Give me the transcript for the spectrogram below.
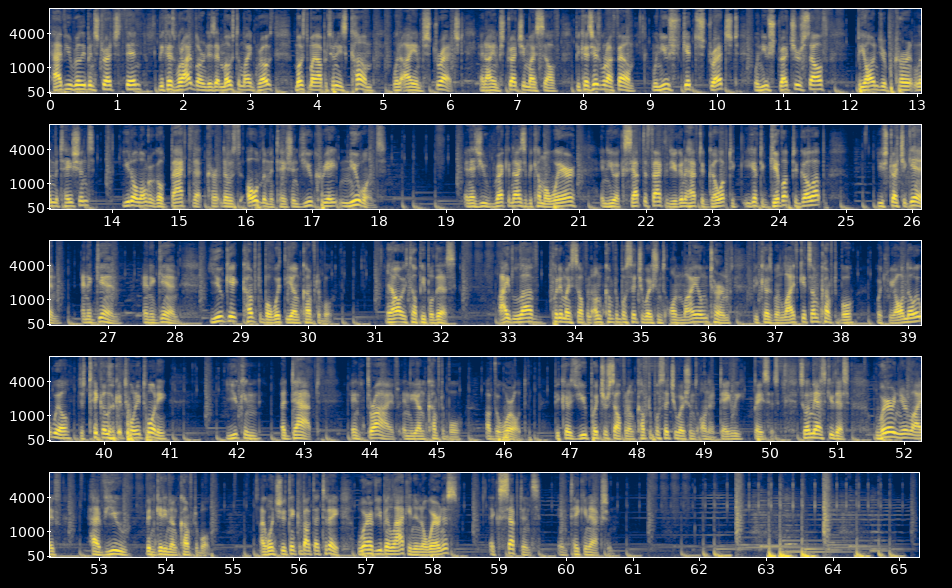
Have you really been stretched thin? Because what I've learned is that most of my growth, most of my opportunities come when I am stretched and I am stretching myself. Because here's what I found when you get stretched, when you stretch yourself beyond your current limitations, you no longer go back to that current, those old limitations, you create new ones. And as you recognize and become aware and you accept the fact that you're going to have to go up to, you have to give up to go up, you stretch again and again and again. You get comfortable with the uncomfortable. And I always tell people this I love putting myself in uncomfortable situations on my own terms because when life gets uncomfortable, which we all know it will, just take a look at 2020, you can adapt and thrive in the uncomfortable of the world because you put yourself in uncomfortable situations on a daily basis. So let me ask you this where in your life have you been getting uncomfortable? I want you to think about that today. Where have you been lacking in awareness, acceptance, and taking action?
